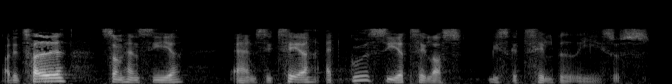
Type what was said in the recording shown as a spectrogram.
Og det tredje, som han siger, er, han citerer, at Gud siger til os, vi skal tilbede Jesus.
